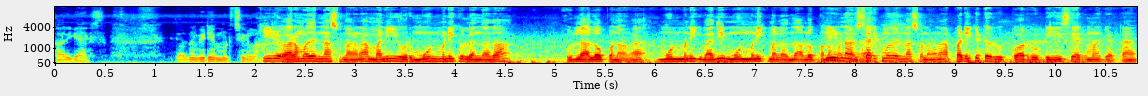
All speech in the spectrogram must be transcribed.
சாரி கேஸ் இதோட வீடியோ முடிச்சுக்கலாம். கீழே வரும்போது என்ன சொன்னாங்கன்னா மணி ஒரு மூணு மணிக்குள்ளே இருந்தால் தான் உள்ளே அலோவ் பண்ணுவாங்க. மூணு மணிக்கு மதியம் மூணு மணிக்கு மேலே வந்து அலோவ் பண்ணி நான் விசாரிக்கும் போது என்ன சொன்னாங்கன்னா படிக்கட்டு ரூட் போகிற ரூட் ஈஸியாக இருக்குமான்னு கேட்டேன்.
